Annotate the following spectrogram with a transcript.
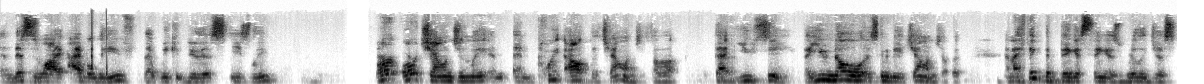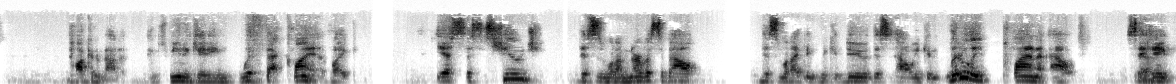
And this is why I believe that we can do this easily or, or challengingly and, and point out the challenges of it that you see, that you know is going to be a challenge of it. And I think the biggest thing is really just talking about it and communicating with that client of like, yes, this is huge. This is what I'm nervous about. This is what I think we can do. This is how we can literally plan it out. Say, yeah. hey,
